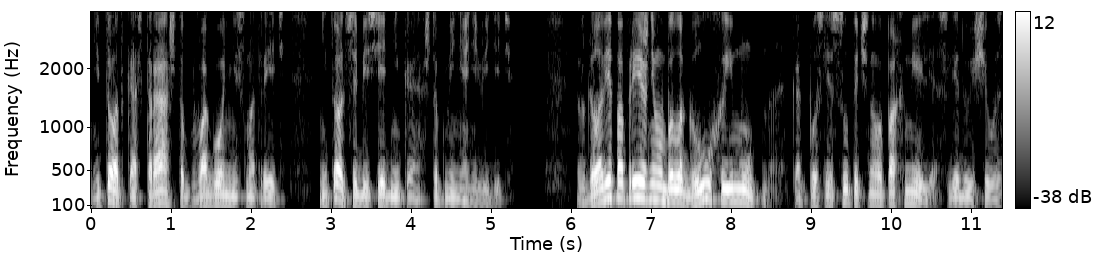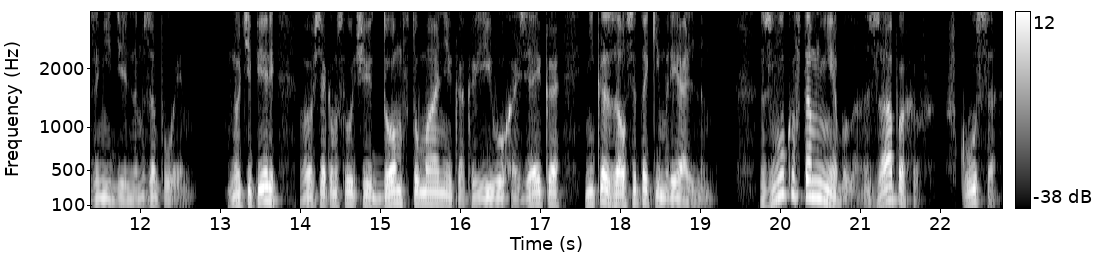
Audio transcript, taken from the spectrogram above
Не то от костра, чтоб в огонь не смотреть, не то от собеседника, чтоб меня не видеть. В голове по-прежнему было глухо и мутно, как после суточного похмелья, следующего за недельным запоем. Но теперь, во всяком случае, дом в тумане, как и его хозяйка, не казался таким реальным. Звуков там не было, запахов, вкуса,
